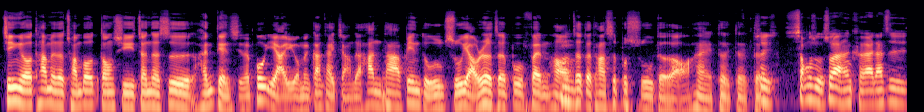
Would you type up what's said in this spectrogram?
经由它们的传播东西，真的是很典型的，不亚于我们刚才讲的汉他病毒鼠咬热这部分哈，嗯、这个它是不输的哦，嘿，对对对。所以松鼠虽然很可爱，但是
